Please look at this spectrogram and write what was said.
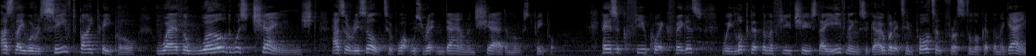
as they were received by people where the world was changed as a result of what was written down and shared amongst people. Here's a few quick figures. We looked at them a few Tuesday evenings ago, but it's important for us to look at them again.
